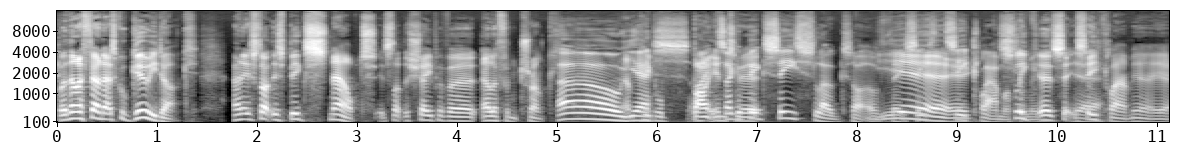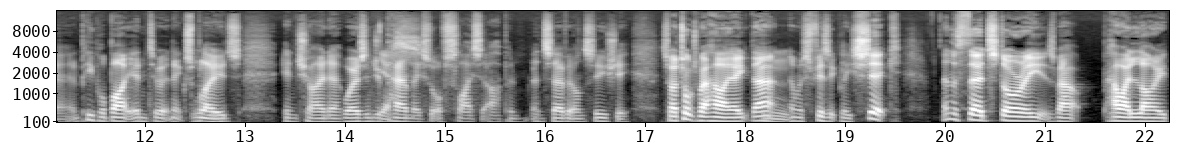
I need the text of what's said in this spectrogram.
But then I found out it's called gooey duck. And it's like this big snout. It's like the shape of an elephant trunk. Oh and yes, people Uh, bite it's like into a big sea slug sort of thing. yeah, sea, sea clam or Sleek- something. uh, sea, sea Yeah. clam, yeah, yeah. And people bite into it and it explodes in China, whereas in Japan Yes. they sort of slice it up and, and serve it on sushi. So I talked about how I ate that Mm. and was physically sick. And the third story is about how I lied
